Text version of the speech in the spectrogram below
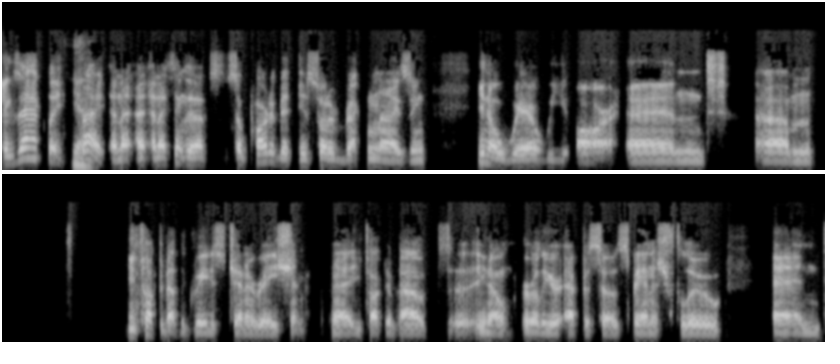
Exactly. Yeah. Right. And I, and I think that that's so part of it is sort of recognizing, you know, where we are. And um, you talked about the greatest generation. Uh, you talked about, uh, you know, earlier episodes, Spanish flu. And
